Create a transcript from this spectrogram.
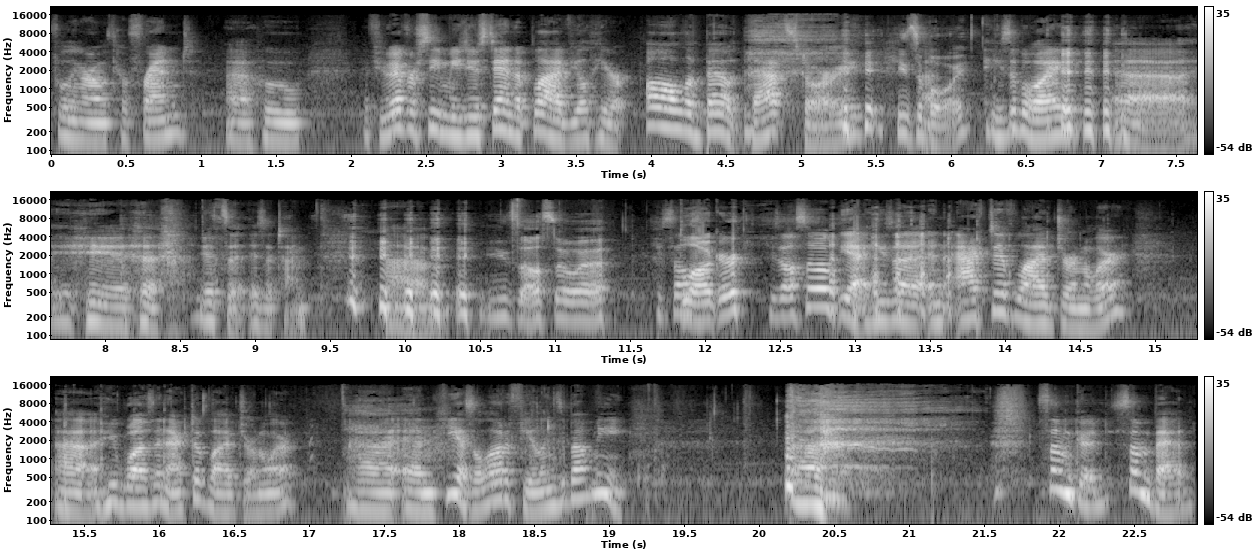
fooling around with her friend, uh, who, if you ever see me do stand up live, you'll hear all about that story. he's a boy. He's a boy. Uh, it's a it's a time. Um, he's also a He's al- blogger. He's also yeah, he's a, an active live journaler. Uh, he was an active live journaler, uh, and he has a lot of feelings about me. Uh, some good, some bad.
